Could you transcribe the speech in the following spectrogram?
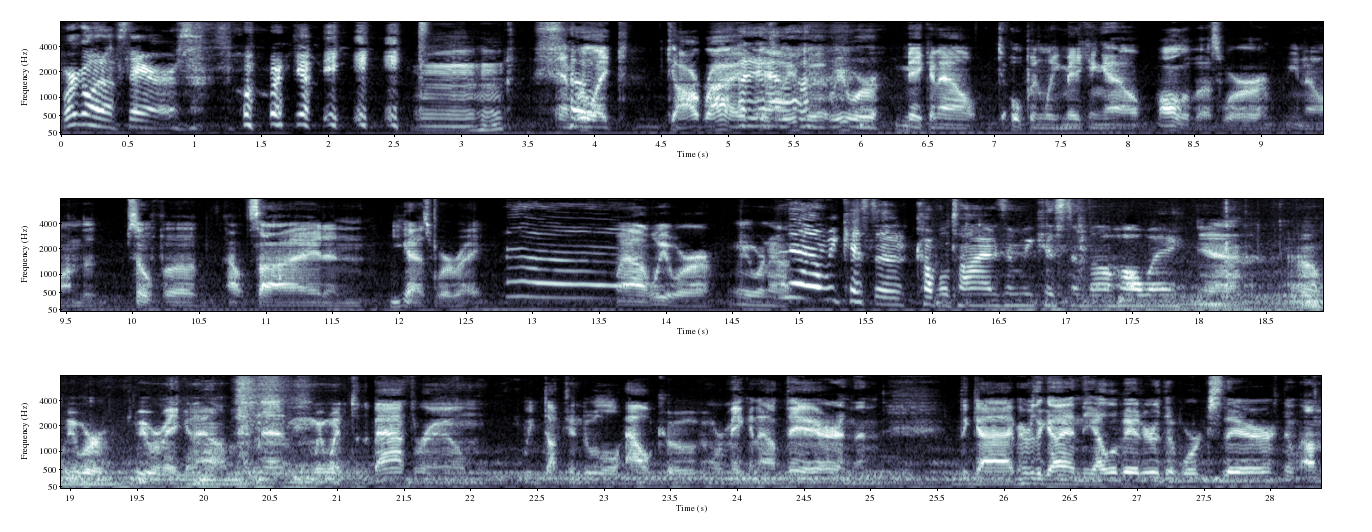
we're going upstairs before we go eat. Mm-hmm. And we're like, all right, Yeah. we, we were making out, openly making out. All of us were, you know, on the sofa outside, and you guys were, right? Well, we were. We were not. no, we kissed a couple times and we kissed in the hallway. Yeah, uh, we were we were making out, and then when we went to the bathroom, we ducked into a little alcove and we're making out there. And then the guy, remember the guy in the elevator that works there on,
